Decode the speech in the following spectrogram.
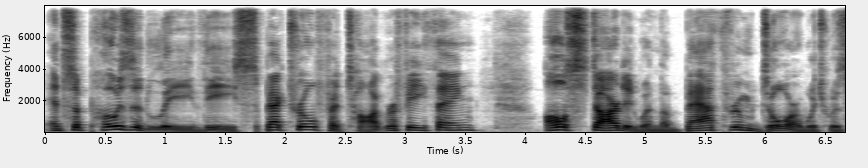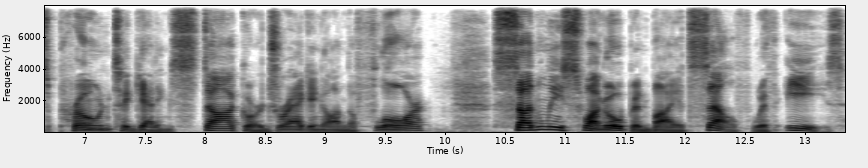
And supposedly, the spectral photography thing all started when the bathroom door, which was prone to getting stuck or dragging on the floor, suddenly swung open by itself with ease.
